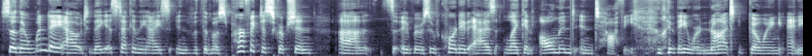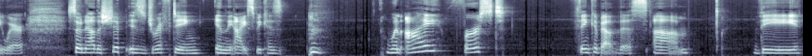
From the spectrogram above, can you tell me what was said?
So they're one day out, they get stuck in the ice in, with the most perfect description. Um, so it was recorded as like an almond in toffee. they were not going anywhere. So now the ship is drifting in the ice because when I first think about this, um, the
